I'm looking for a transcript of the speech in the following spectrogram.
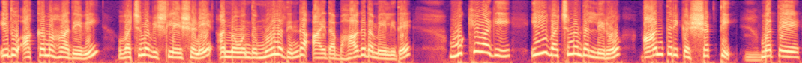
ಇದು ಅಕ್ಕ ಮಹಾದೇವಿ ವಚನ ವಿಶ್ಲೇಷಣೆ ಅನ್ನೋ ಒಂದು ಮೂಲದಿಂದ ಆಯ್ದ ಭಾಗದ ಮೇಲಿದೆ. ಮುಖ್ಯವಾಗಿ ಈ ವಚನದಲ್ಲಿರೋ ಆಂತರಿಕ ಶಕ್ತಿ ಮತ್ತೆ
